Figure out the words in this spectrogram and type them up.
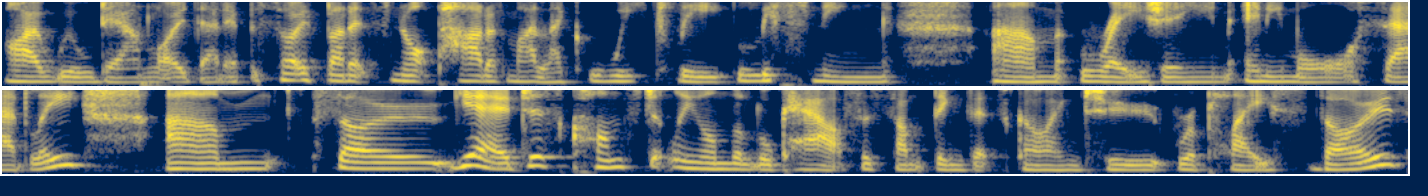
I will download that episode. But it's not part of my like weekly listening um, regime anymore, sadly. Um, so yeah, just constantly on the lookout for something that's going to replace those.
